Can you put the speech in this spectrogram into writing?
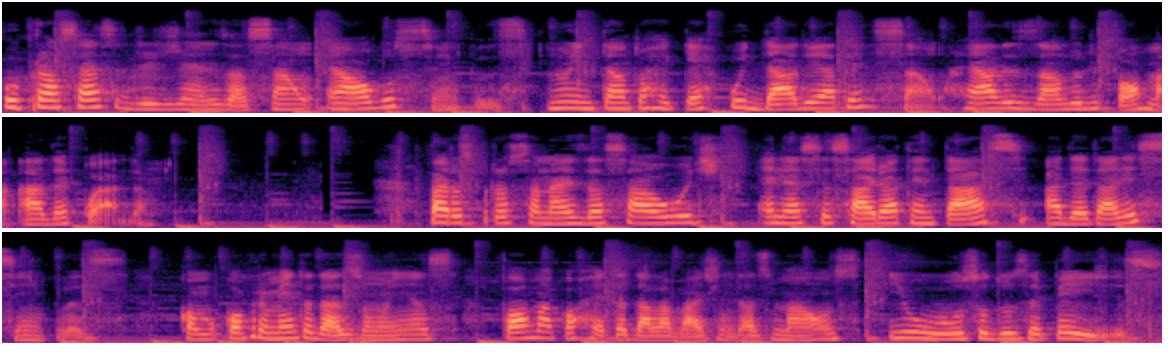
O processo de higienização é algo simples, no entanto, requer cuidado e atenção, realizando de forma adequada. Para os profissionais da saúde, é necessário atentar-se a detalhes simples, como o comprimento das unhas, forma correta da lavagem das mãos e o uso dos EPIs.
